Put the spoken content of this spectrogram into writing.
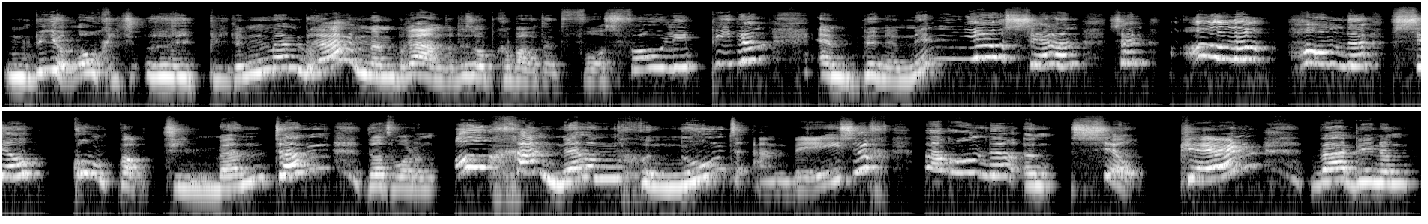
Een biologisch lipidenmembraan. Een membraan dat is opgebouwd uit fosfolipiden. En binnenin jouw cellen zijn allerhande celcompartimenten. Dat worden organellen genoemd aanwezig. Waaronder een celkern waarbinnen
